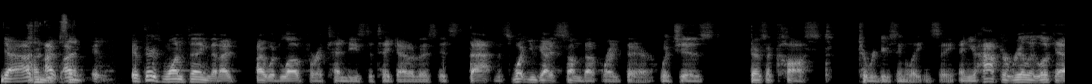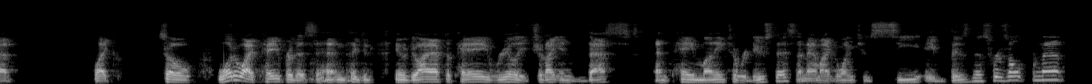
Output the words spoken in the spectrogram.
yeah, I, I, I, if there's one thing that I, I would love for attendees to take out of this, it's that it's what you guys summed up right there, which is there's a cost to reducing latency. And you have to really look at like, so what do I pay for this in? you know, do I have to pay really, should I invest and pay money to reduce this? And am I going to see a business result from that?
